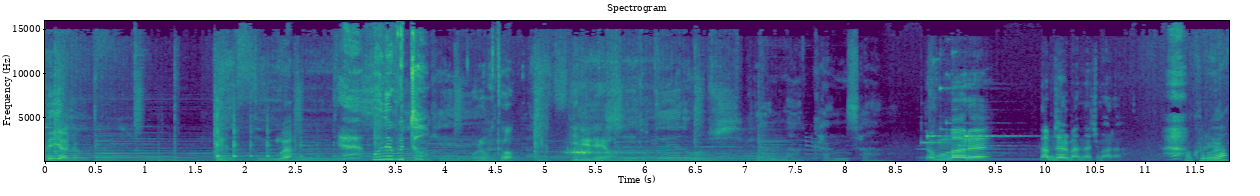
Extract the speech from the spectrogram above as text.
그 얘기하죠. 뭐야? 오늘부터 오늘부터 일이래요. 연말에 남자를 만나지 마라. 어 그래요?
